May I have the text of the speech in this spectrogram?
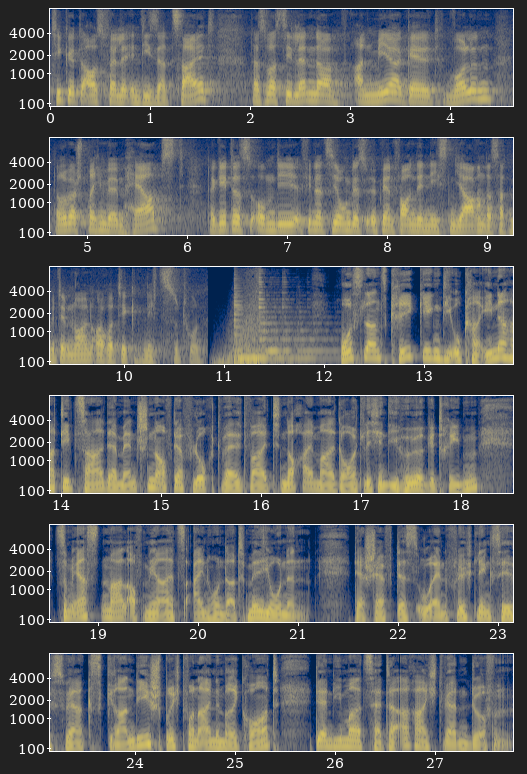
Ticketausfälle in dieser Zeit. Das, was die Länder an mehr Geld wollen, darüber sprechen wir im Herbst. Da geht es um die Finanzierung des ÖPNV in den nächsten Jahren. Das hat mit dem 9-Euro-Ticket nichts zu tun. Russlands Krieg gegen die Ukraine hat die Zahl der Menschen auf der Flucht weltweit noch einmal deutlich in die Höhe getrieben, zum ersten Mal auf mehr als 100 Millionen. Der Chef des UN-Flüchtlingshilfswerks Grandi spricht von einem Rekord, der niemals hätte erreicht werden dürfen.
